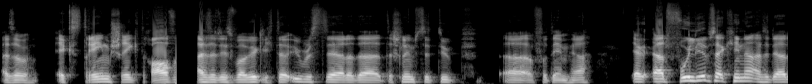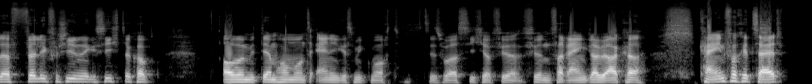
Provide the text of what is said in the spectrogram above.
also extrem schräg drauf. Also das war wirklich der übelste oder der, der schlimmste Typ äh, von dem her. Er, er hat voll lieb sein können, also der hat ja völlig verschiedene Gesichter gehabt, aber mit dem haben wir uns einiges mitgemacht. Das war sicher für, für einen Verein, glaube ich, auch keine, keine einfache Zeit.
